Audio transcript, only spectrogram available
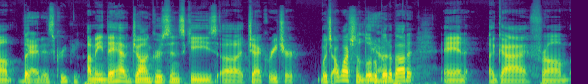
Um, but yeah, it is creepy. I mean, they have John Krasinski's uh, Jack Reacher, which I watched a little Yeah. bit about it, and a guy from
